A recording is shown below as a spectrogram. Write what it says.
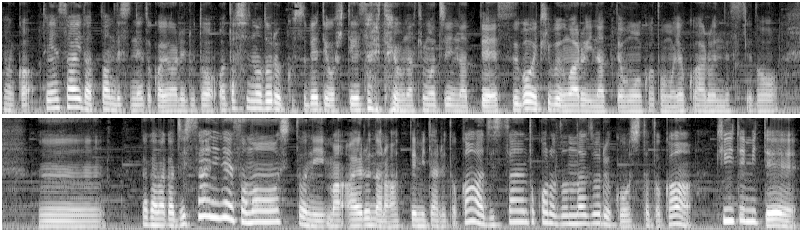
なんか「天才だったんですね」とか言われると私の努力全てを否定されたような気持ちになってすごい気分悪いなって思うこともよくあるんですけどうーん。だからなんか実際にねその人に、まあ、会えるなら会ってみたりとか実際のところどんな努力をしたとか聞いてみて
